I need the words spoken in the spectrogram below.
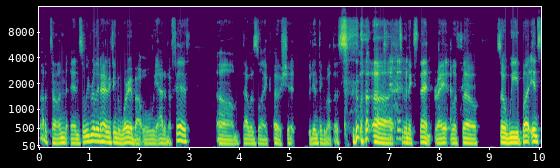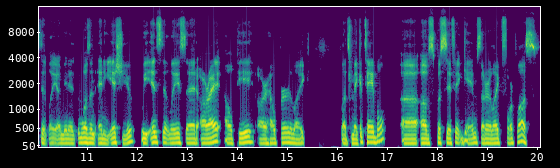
not a ton and so we really didn't have anything to worry about when we added a fifth um, that was like, oh shit, we didn't think about this uh, to an extent, right? So so we, but instantly, I mean, it wasn't any issue. We instantly said, all right, LP, our helper, like, let's make a table uh, of specific games that are like four plus.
